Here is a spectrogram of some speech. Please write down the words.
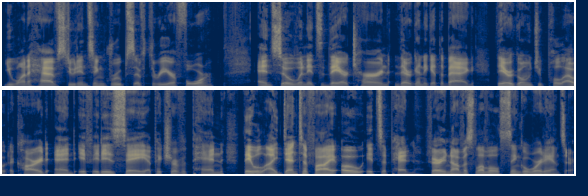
you want to have students in groups of three or four. And so when it's their turn, they're going to get the bag. They're going to pull out a card. And if it is, say, a picture of a pen, they will identify, oh, it's a pen. Very novice level, single word answer.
